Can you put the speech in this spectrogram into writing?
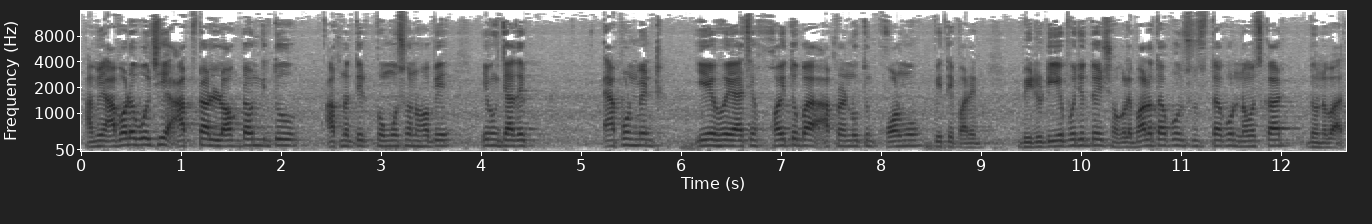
আমি আবারও বলছি, আফটার লকডাউন কিন্তু আপনাদের প্রমোশন হবে এবং যাদের অ্যাপয়েন্টমেন্ট ইয়ে হয়ে আছে হয়তো বা আপনারা নতুন কর্ম পেতে পারেন। ভিডিওটি এ পর্যন্তই। সকলে ভালো থাকুন, সুস্থ থাকুন। নমস্কার, ধন্যবাদ।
